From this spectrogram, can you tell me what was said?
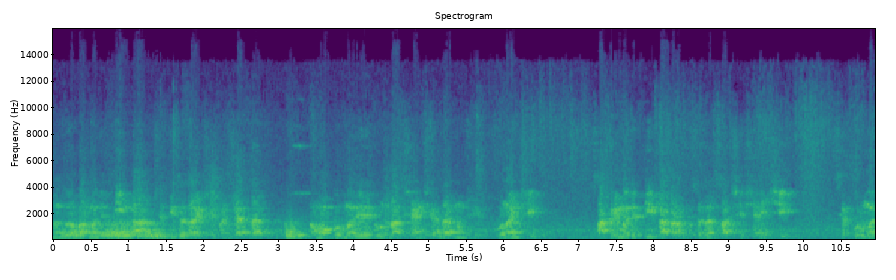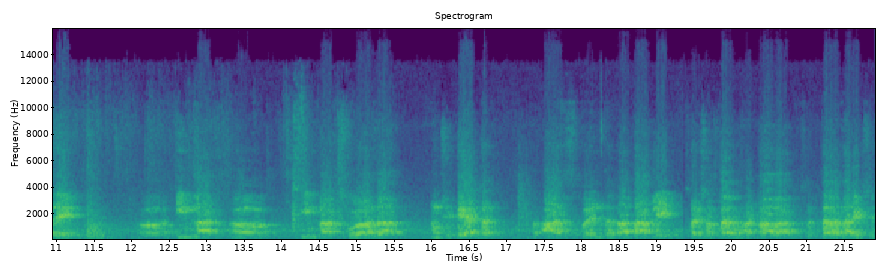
नंदुरबारमध्ये तीन लाख छत्तीस हजार एकशे पंच्याहत्तर. नवापूरमध्ये दोन लाख शहाऐंशी हजार नऊशे एकोणऐंशी. साक्रीमध्ये तीन लाख अडतीस हजार सातशे शहाऐंशी. शिरपूरमध्ये तीन लाख तीन लाख सोळा हजार नऊशे त्र्याहत्तर. आजपर्यंत आता आपले सॉरी सत्तर अठरा लाख सत्तर हजार एकशे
